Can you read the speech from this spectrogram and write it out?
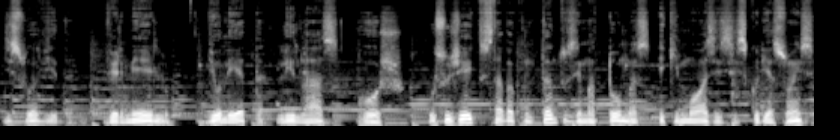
de sua vida. Vermelho, violeta, lilás, roxo. O sujeito estava com tantos hematomas, equimoses e escoriações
